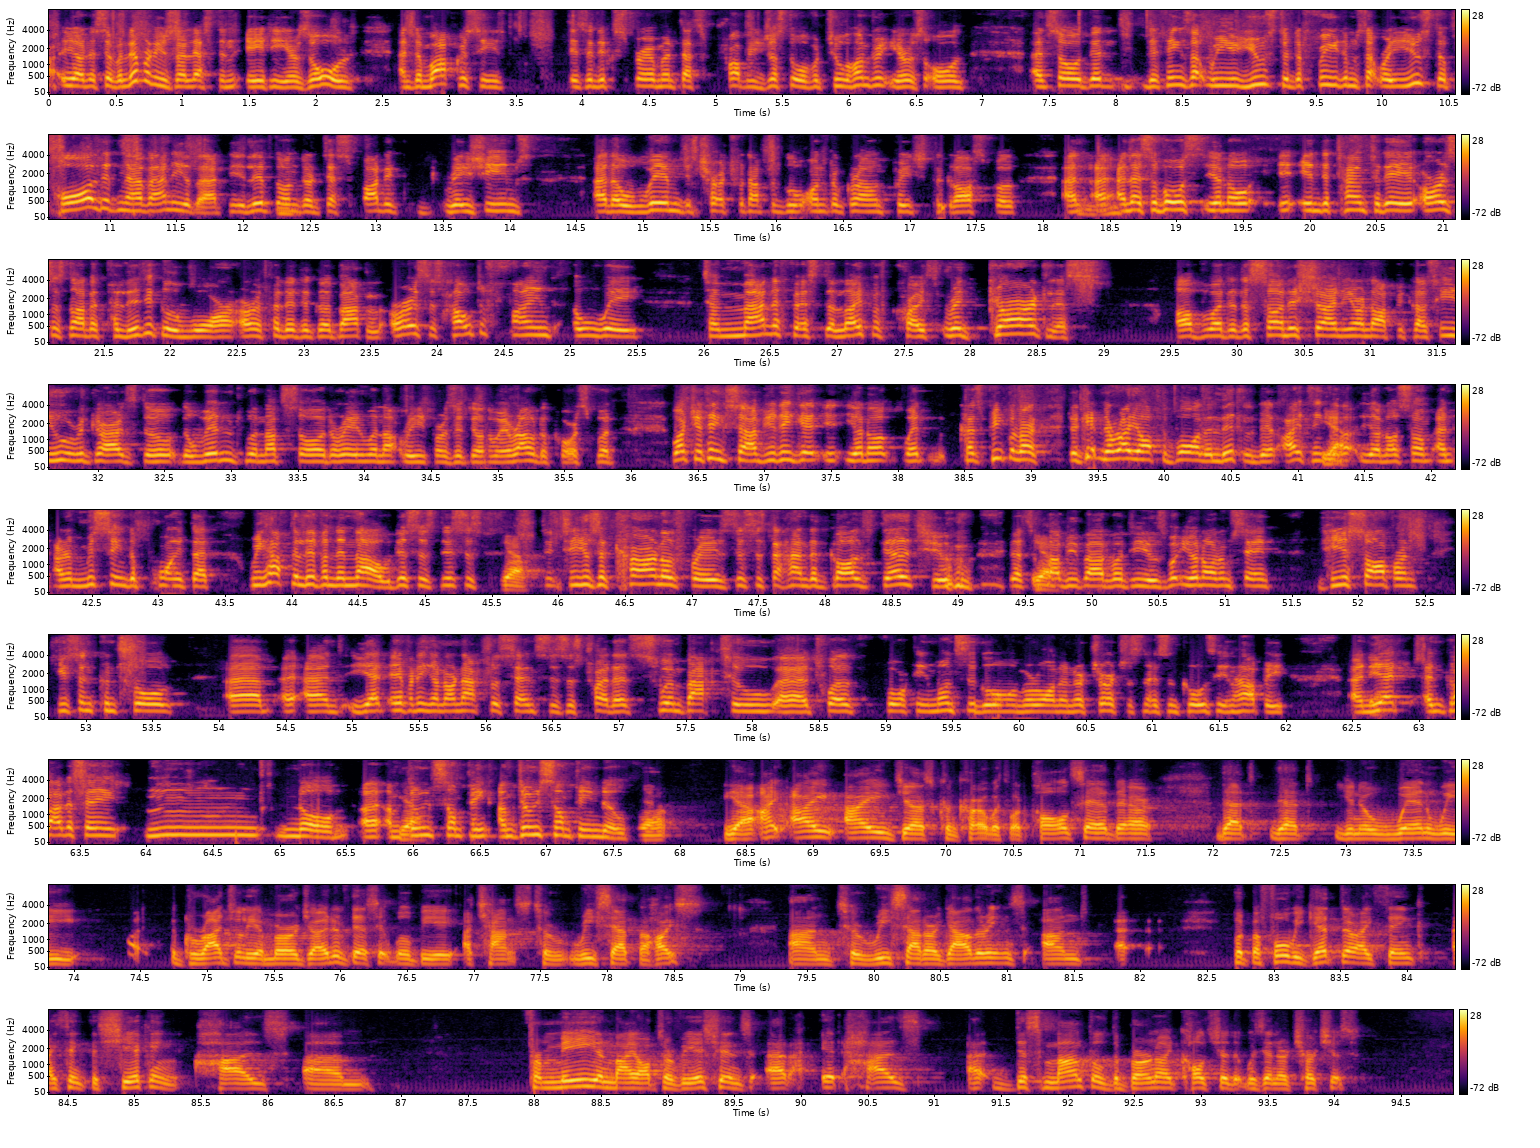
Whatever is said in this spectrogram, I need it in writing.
you know, the civil liberties are less than 80 years old, and democracy is an experiment that's probably just over 200 years old. And so the, the things that we used to, the freedoms that we're used to, Paul didn't have any of that. He lived mm. under despotic regimes. At a whim, the church would have to go underground, preach the gospel. And, mm-hmm. and I suppose, you know, in the time today, ours is not a political war or a political battle. Ours is how to find a way to manifest the life of Christ, regardless of whether the sun is shining or not, because he who regards the, the wind will not sow, the rain will not reap, or is it the other way around, of course. But what do you think, Sam? Do you think it, you know, because people are they're getting their eye off the ball a little bit. I think yeah. you know some and are missing the point that we have to live in the now. This is this is yeah. to, to, use a carnal phrase. This is the hand that God's dealt you. That's yeah. probably a bad one to use, but you know what I'm saying. He is sovereign. He's in control. Um, and yet everything in our natural senses is trying to swim back to uh, 12, 14 months ago when we are all in our churches nice and cozy and happy. And yet, and God is saying, mm, no, I'm yeah. doing something, I'm doing something new. Yeah. Yeah, I, I, I just concur with what Paul said there, that, that, you know, when we gradually emerge out of this, it will be a chance to reset the house and to reset our gatherings and but before we get there, I think I think the shaking has, um, for me and my observations, it has uh, dismantled the burnout culture that was in our churches.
